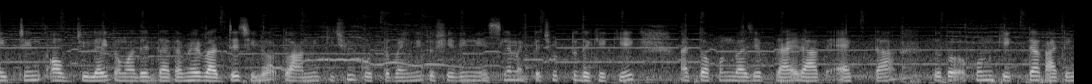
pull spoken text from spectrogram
এইটিন অফ জুলাই তোমাদের দাদাভাইয়ের বার্থডে ছিল, তো আমি কিছুই করতে পারিনি। তো সেদিন নিয়েছিলাম একটা ছোট্ট দেখে কেক আর তখন বাজে প্রায় রাত একটা। তো তখন কেকটা কাটিং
